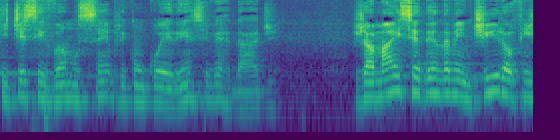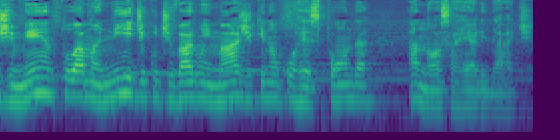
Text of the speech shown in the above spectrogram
que te sirvamos sempre com coerência e verdade, jamais cedendo à mentira, ao fingimento, à mania de cultivar uma imagem que não corresponda à nossa realidade.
